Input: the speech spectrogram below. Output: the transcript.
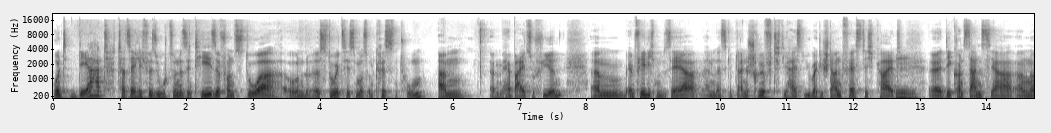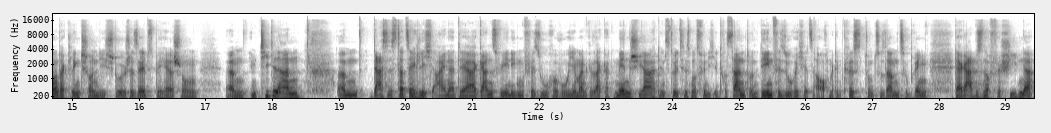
und der hat tatsächlich versucht, so eine Synthese von Stoa und äh, Stoizismus und Christentum ähm, ähm, herbeizuführen. Ähm, empfehle ich sehr. Ähm, es gibt eine Schrift, die heißt Über die Standfestigkeit, mhm. äh, De Constantia. Äh, ne, da klingt schon die stoische Selbstbeherrschung ähm, im Titel an. Ähm, das ist tatsächlich einer der ganz wenigen Versuche, wo jemand gesagt hat, Mensch, ja, den Stoizismus finde ich interessant und den versuche ich jetzt auch mit dem Christentum zusammenzubringen. Da gab es noch verschiedene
